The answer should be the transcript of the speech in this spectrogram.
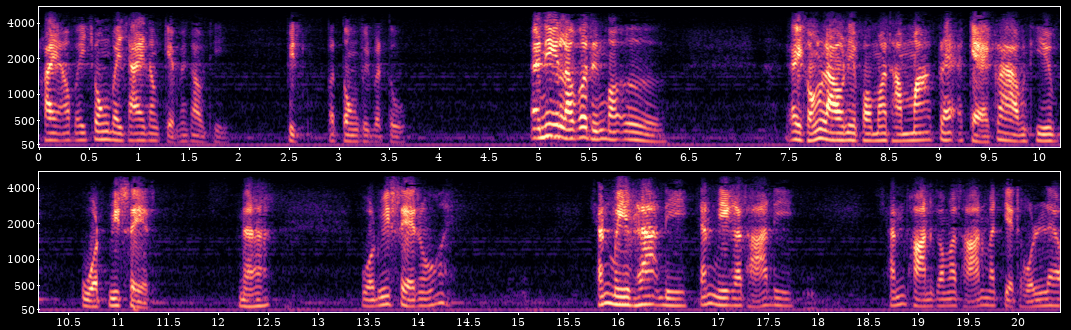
ใครเอาไปชงไปใช้ต้องเก็บให้เข้าทีปิดประตงปิดประตู อันนี้เราก็ถึงบอกเออ ไอของเราเนี่ยพอมาทำมะแกะแก่กล้าบางทีอวดวิเศษ นะอวดวิเศษโอ้ยฉันมีพระดี ฉันมีคาถาดี ฉันผ่านกรรมฐานมาเจ็ดหนแล้ว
